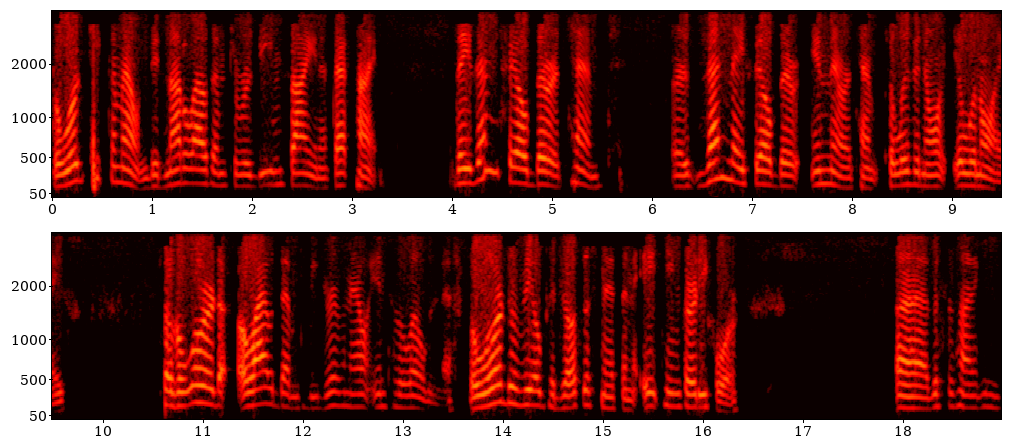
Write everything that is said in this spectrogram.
the Lord kicked them out and did not allow them to redeem Zion at that time. They then failed their attempt, or then they failed their in their attempt to live in Illinois. So the Lord allowed them to be driven out into the wilderness. The Lord revealed to Joseph Smith in 1834. Uh, this is on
